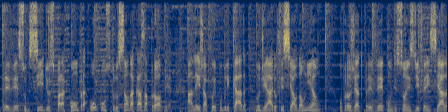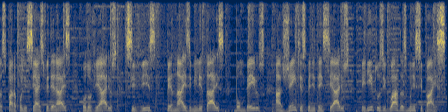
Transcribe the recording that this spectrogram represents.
prevê subsídios para a compra ou construção da casa própria. A lei já foi publicada no Diário Oficial da União. O projeto prevê condições diferenciadas para policiais federais, rodoviários, civis, penais e militares, bombeiros, agentes penitenciários, peritos e guardas municipais.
